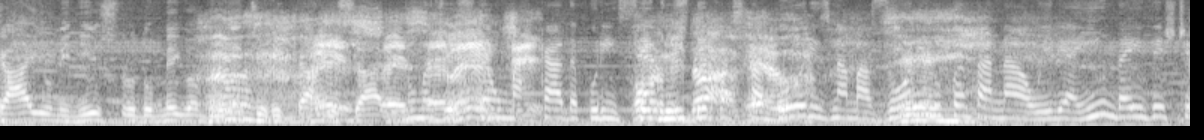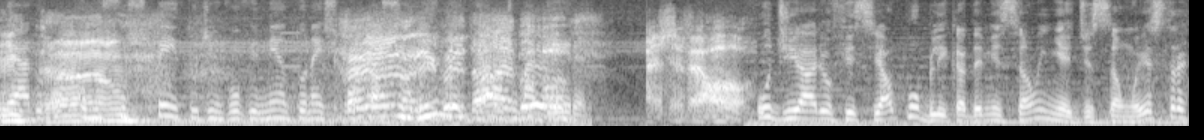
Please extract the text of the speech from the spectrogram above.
Cai o ministro do Meio Ambiente, Ricardo isso Salles. Numa gestão marcada por incêndios devastadores na Amazônia e no Pantanal, ele ainda é investigado Então. como suspeito de envolvimento na explotação Caramba, ilegal de madeira. O Diário Oficial publica a demissão em edição extra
